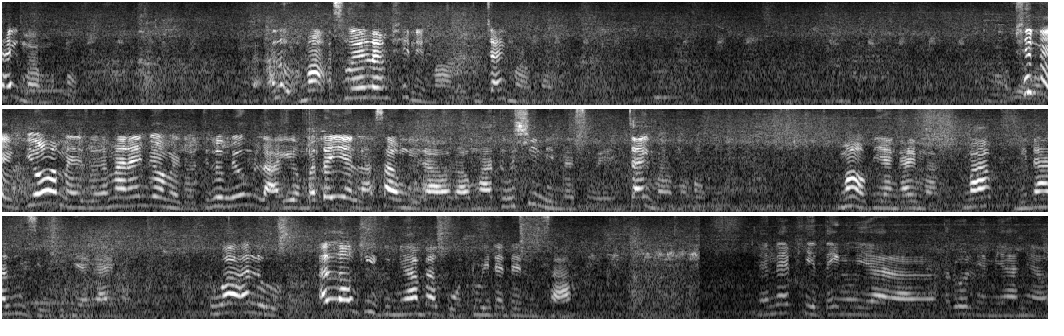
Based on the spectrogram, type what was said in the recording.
ကြိုက်မှာမဟုတ်ဘူးအဲ့လိုအမအစွဲလန်းဖြစ်နေမှာလေသူကြိုက်မှာမဟုတ်ဘူးဖြစ်နေပြောရမယ်ဆိုရင်အမှန်တိုင်းပြောရမယ်ဆိုဒီလိုမျိုးမလာကြီးတော့မတက်ရက်လာစောင့်နေတာတော့မှသူရှိနေမယ်ဆိုရင်ကြိုက်မှာမဟုတ်ဘူးအမကိုပြန်ခိုင်းမှာအမမိသားစုစီကိုပြန်ခိုင်းမှာသူကအဲ့လိုအဲ့လောက်ကြီးသူများဘက်ကိုတွေးတတ်တဲ့လူစားနည်းနည်းဖြည့်သိမ်းလို့ရတာတော့သူတို့လည်းများများ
